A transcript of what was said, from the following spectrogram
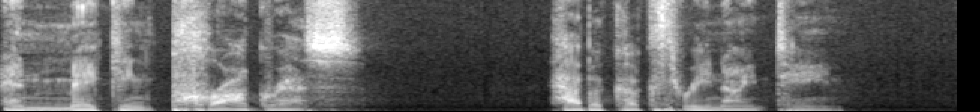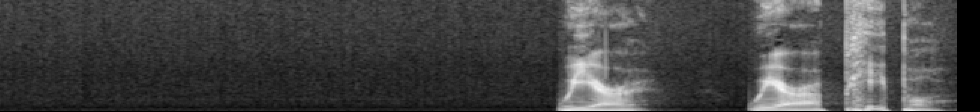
and making progress. Habakkuk 3:19. We are, we are a people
